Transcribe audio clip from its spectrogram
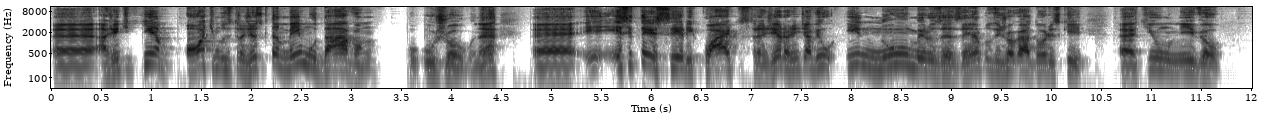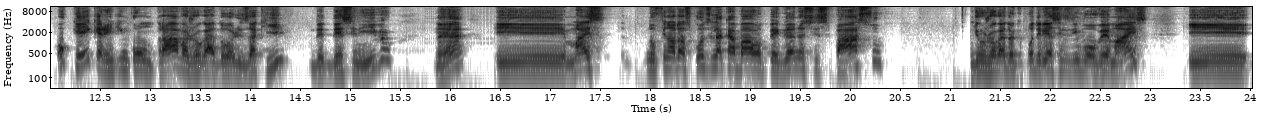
é, a gente tinha ótimos estrangeiros que também mudavam o, o jogo, né? É, esse terceiro e quarto estrangeiro, a gente já viu inúmeros exemplos de jogadores que é, tinham um nível ok, que a gente encontrava jogadores aqui de, desse nível, né? E, mas no final das contas ele acabava pegando esse espaço de um jogador que poderia se desenvolver mais e,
